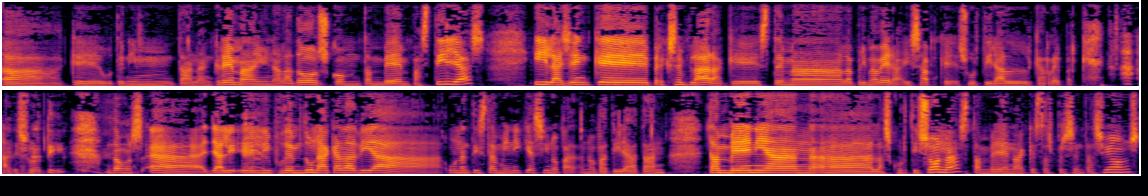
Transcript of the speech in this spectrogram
eh, que ho tenim tant en crema, inhaladors, com també en pastilles, i la gent que, per exemple, ara, que estem a la primavera i sap que sortirà al carrer perquè ha de sortir, doncs eh, ja li, li podem donar cada dia un antihistamínic i així no, no patirà tant. També n'hi ha eh, les cortisones, també en aquestes presentacions,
